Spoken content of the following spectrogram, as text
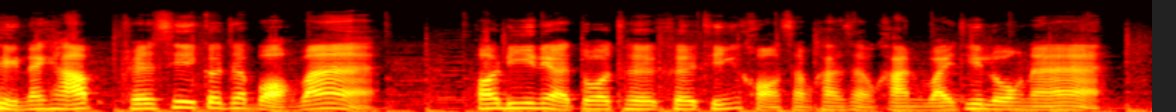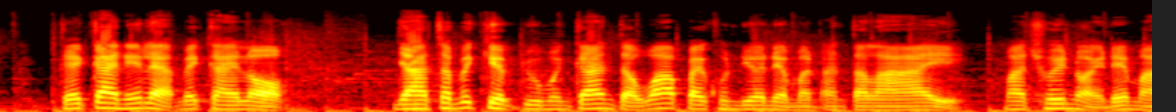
ถึงนะครับเทรซี่ก็จะบอกว่า พอดีเนี่ยตัวเธอเคยทิ้งของสำคัญสำคัญไว้ที่โรงนา ใกล้ๆนี้แหละไม่ไกลหรอก อยากจะไปเก็บอยู่เหมือนกัน แต่ว่าไปคนเดียวเนี่ยมันอันตรายมาช่วยหน่อยได้ไหม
